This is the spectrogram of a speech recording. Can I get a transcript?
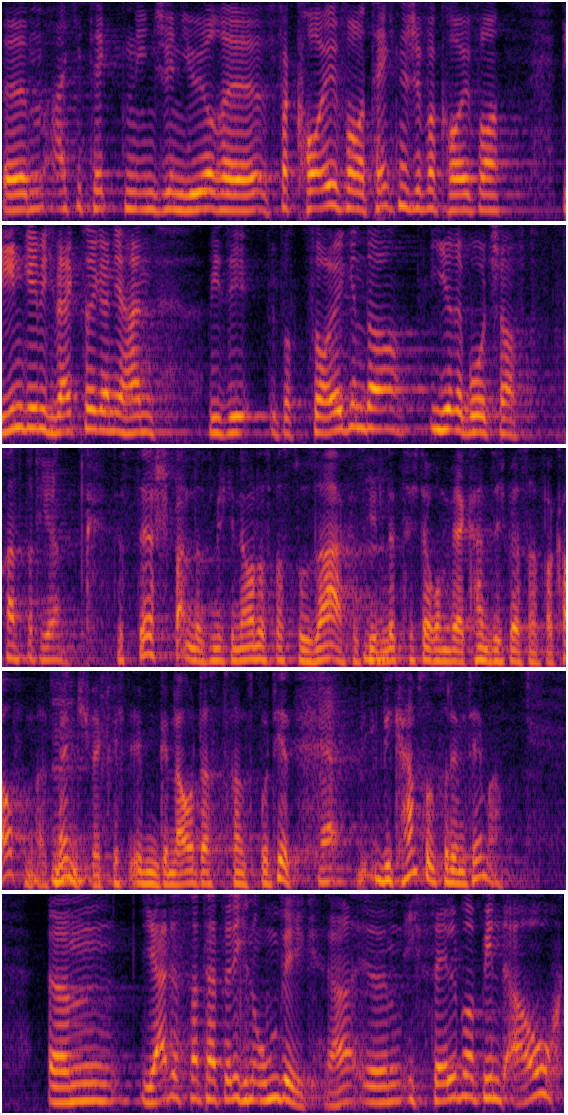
Ähm, Architekten, Ingenieure, Verkäufer, technische Verkäufer. Denen gebe ich Werkzeuge an die Hand, wie sie überzeugender ihre Botschaft transportieren. Das ist sehr spannend. Das ist nämlich genau das, was du sagst. Es geht Mhm. letztlich darum, wer kann sich besser verkaufen als Mensch. Wer kriegt eben genau das transportiert. Ja. Wie, wie kamst du zu dem Thema? Ähm, ja, das war tatsächlich ein Umweg. Ja. Ähm, ich selber bin auch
